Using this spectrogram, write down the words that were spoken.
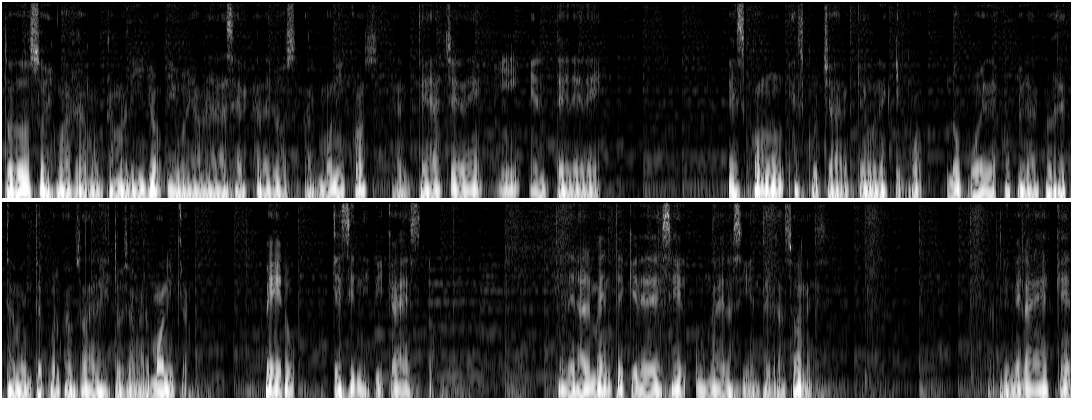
todos, soy Juan Ramón Camarillo y voy a hablar acerca de los armónicos, el THD y el TDD. Es común escuchar que un equipo no puede operar correctamente por causa de la distorsión armónica. Pero, ¿qué significa esto? Generalmente quiere decir una de las siguientes razones. La primera es que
